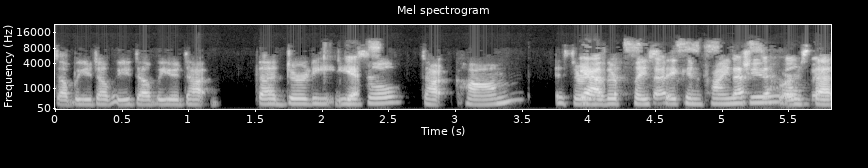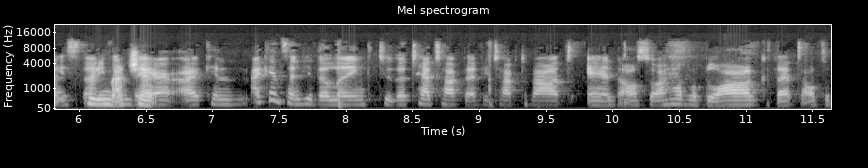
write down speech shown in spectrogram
www.thedirtyeasel.com. Yes is there yeah, another place they can find you or is that pretty much it i can i can send you the link to the ted talk that we talked about and also i have a blog that's also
